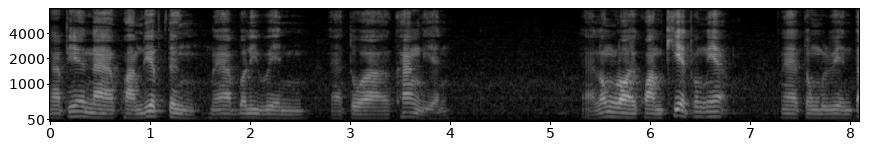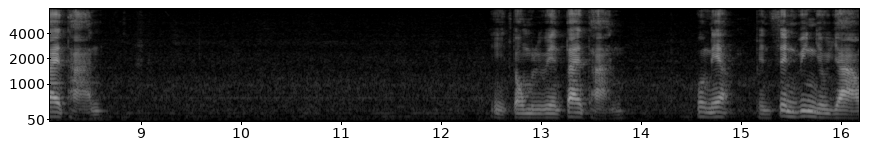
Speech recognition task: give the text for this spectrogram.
นะพิจารณาความเรียบตึงนะครับบริเวณนะตัวข้างเหรียญนะร่องรอยความเครียดพวกนี้นะตรงบริเวณใต้ฐานนี่ตรงบริเวณใต้ฐาน พวกนี้เป็นเส้นวิ่งยาว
